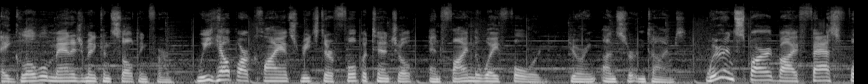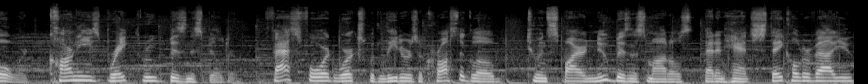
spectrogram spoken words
a global management consulting firm. We help our clients reach their full potential and find the way forward during uncertain times. We're inspired by Fast Forward, Kearney's breakthrough business builder. Fast Forward works with leaders across the globe to inspire new business models that enhance stakeholder value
